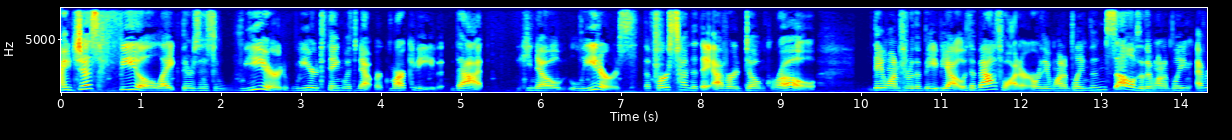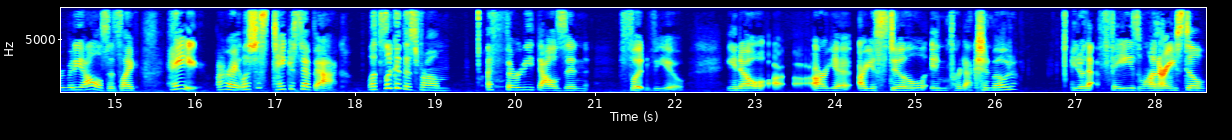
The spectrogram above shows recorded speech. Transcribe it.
I just feel like there's this weird, weird thing with network marketing that, you know, leaders, the first time that they ever don't grow, they want to throw the baby out with the bathwater or they want to blame themselves or they want to blame everybody else. It's like, hey, all right, let's just take a step back. Let's look at this from a 30,000 foot view. You know, are, are you, are you still in production mode? You know, that phase one, are you still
